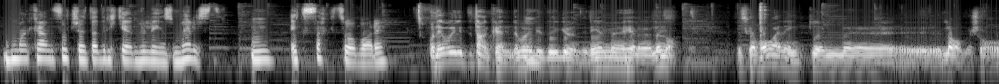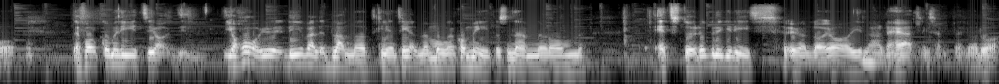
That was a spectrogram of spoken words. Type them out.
Man kan fortsätta dricka den hur länge som helst. Mm, exakt så var det. Och det var ju lite tanken. Det var ju lite grundidén med hela ölen då. Det ska vara en enkel eh, lager så. Och när folk kommer hit, jag, jag har ju, det är ju väldigt blandat klientel, men många kommer hit och så nämner de ett större bryggeris öl då. Jag gillar det här till exempel. Och då,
